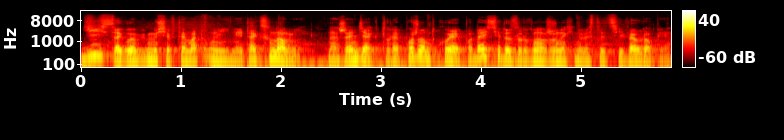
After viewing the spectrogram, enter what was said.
Dziś zagłębimy się w temat unijnej taksonomii, narzędzia, które porządkuje podejście do zrównoważonych inwestycji w Europie.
